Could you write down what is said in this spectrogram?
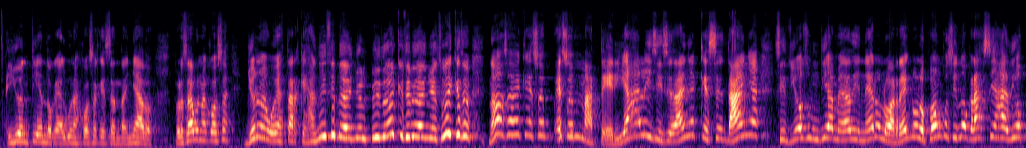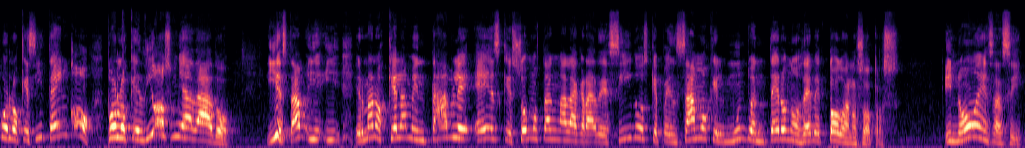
Y yo entiendo que hay algunas cosas que se han dañado. Pero ¿sabe una cosa? Yo no me voy a estar quejando. ¡Ay, se me dañó el! ¡Ay, que se me dañó eso! ¡Ay, que se... No, ¿sabe que eso es, eso es material? Y si se daña, que se daña. Si Dios un día me da dinero, lo arreglo, lo pongo. Si no, gracias a Dios por lo que sí tengo. Por lo que Dios me ha dado. Y, y, y, hermanos, qué lamentable es que somos tan malagradecidos que pensamos que el mundo entero nos debe todo a nosotros. Y no es así.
